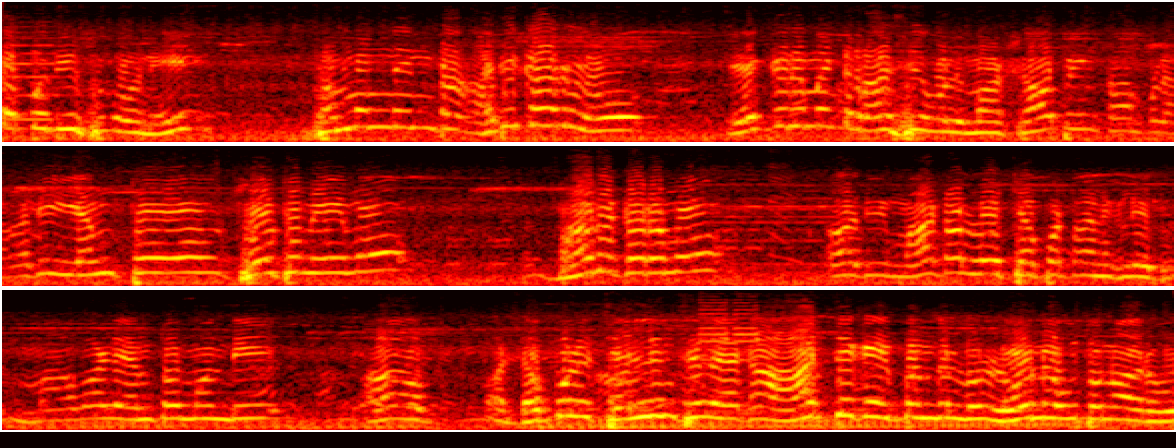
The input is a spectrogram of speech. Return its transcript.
డబ్బు తీసుకొని సంబంధిత అధికారులు అగ్రిమెంట్ రాసి ఇవ్వాలి. మా షాపింగ్ కాంప్లెక్స్ అది ఎంతో చోటమేమో బాధకరము. అది మాటల్లో చెప్పటానికి లేదు. మా వాళ్ళు ఎంతోమంది డబ్బులు చెల్లించలేక ఆర్థిక ఇబ్బందులు లోనవుతున్నారు.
